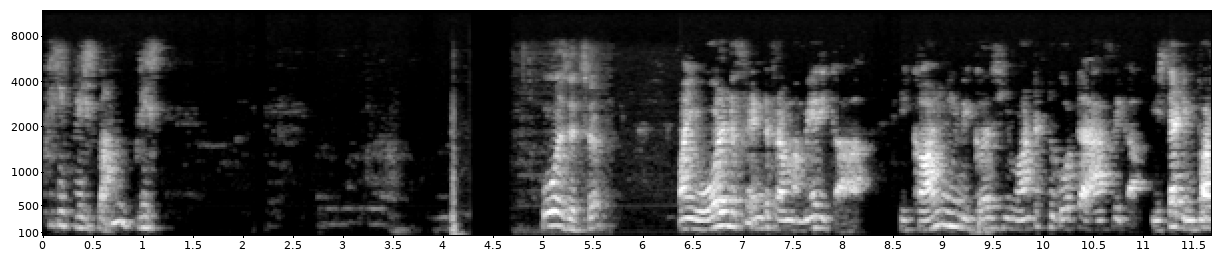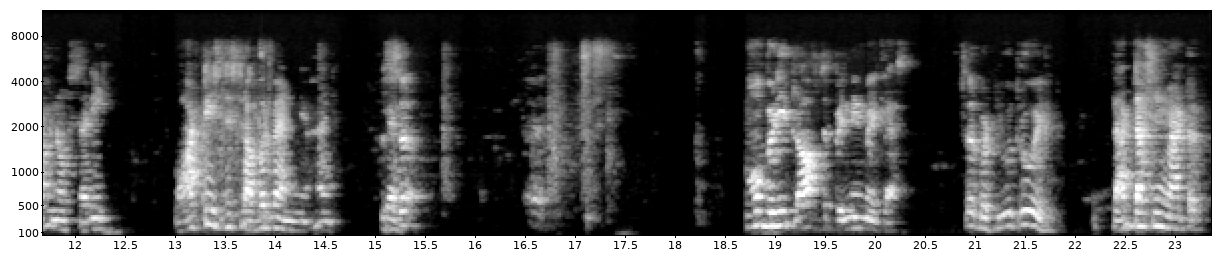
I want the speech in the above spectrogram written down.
please, please, mommy, please. Who was it, sir? My old friend from America, he called me because he wanted to go to Africa. Is that important of study? What is this rubber band in your hand? Yeah. Sir, Nobody dropped the pen in my class. sir, but you threw it. That doesn't matter.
